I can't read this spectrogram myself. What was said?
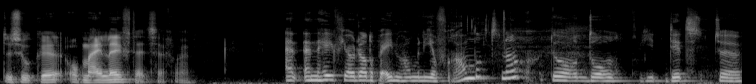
te zoeken op mijn leeftijd, zeg maar. En, en heeft jou dat op een of andere manier veranderd nog, door, door dit te,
